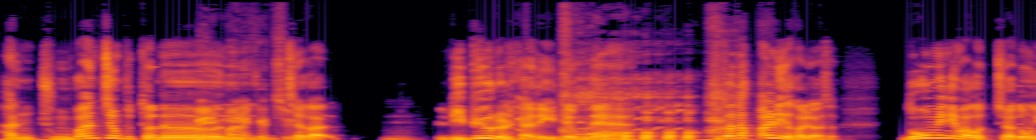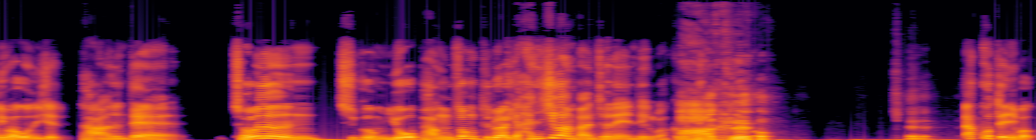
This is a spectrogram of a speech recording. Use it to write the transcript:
한 중반쯤부터는. 제가 음. 리뷰를 해야 되기 때문에 후다닥 빨리 달려서 노우미님하고 제아동님하고는 이제 다 아는데 저는 지금 요 방송 들어가기 1시간 반 전에 엔딩을 봤거든요. 아 그래요? 딱 그때니 막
